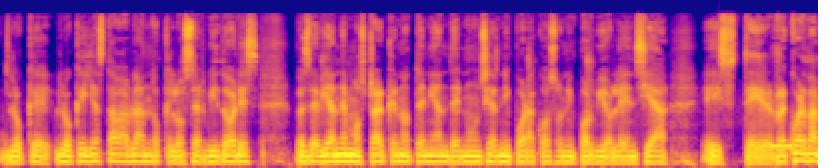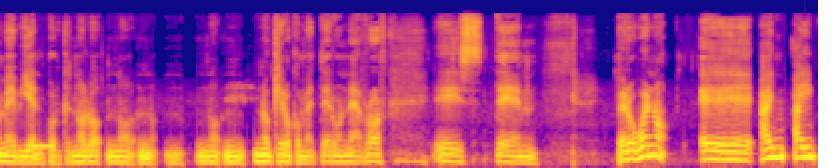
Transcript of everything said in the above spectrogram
lo que, lo que ella estaba hablando, que los servidores pues debían demostrar que no tenían denuncias ni por acoso ni por violencia. Este, recuérdame bien, porque no lo, no, no, no, no quiero cometer un error. Este, pero bueno, eh, hay, hay,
